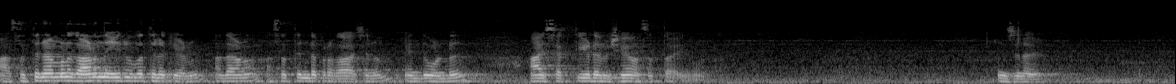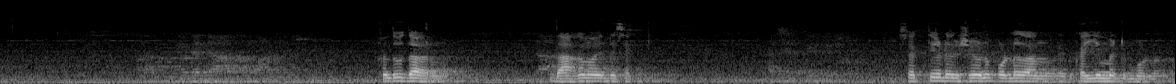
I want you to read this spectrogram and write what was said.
അസത്തിനെ നമ്മൾ കാണുന്ന ഈ രൂപത്തിലൊക്കെയാണ്. അതാണ് അസത്തിന്റെ പ്രകാശനം. എന്തുകൊണ്ട്? ആ ശക്തിയുടെ വിഷയം അസത്തായതുകൊണ്ട് മനസ്സിലായോ? അത് ഉദാഹരണം. ദാഹമായതിന്റെ ശക്തി. ശക്തിയുടെ വിഷയമാണ് പൊള്ളുക എന്ന് പറയുന്നത്. കയ്യും മറ്റും പൊള്ളുക.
